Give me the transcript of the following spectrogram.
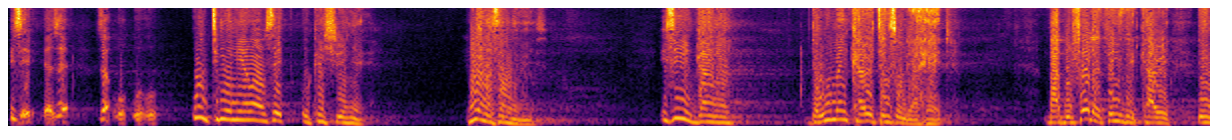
You see, you see, you understand what it means? You see, in Ghana, the women carry things on their head. But before the things they carry, they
